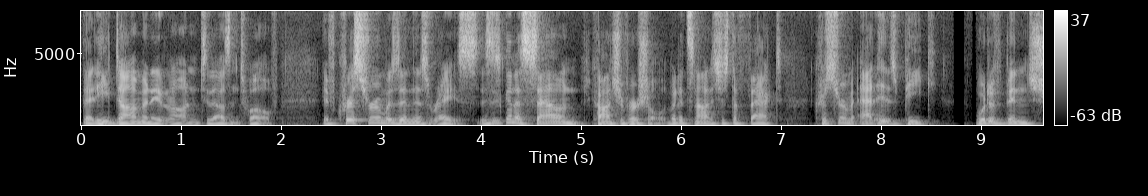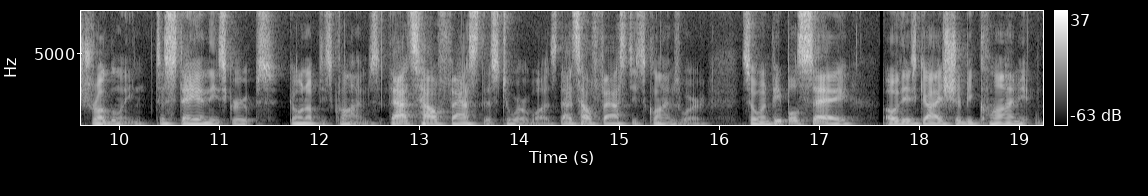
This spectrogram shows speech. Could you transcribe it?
that he dominated on in 2012. If Chris Froome was in this race, this is going to sound controversial, but it's not. It's just a fact. Chris Froome at his peak would have been struggling to stay in these groups going up these climbs. That's how fast this tour was. That's how fast these climbs were. So when people say, oh, these guys should be climbing,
